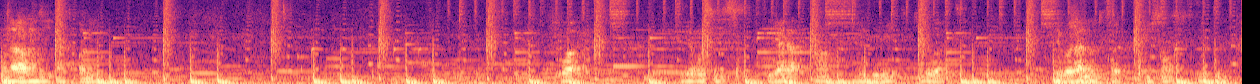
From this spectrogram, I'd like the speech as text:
qu'on a arrondi à 3000. Fois 0,6 est égal à 1,8 kW. Et voilà notre puissance de.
